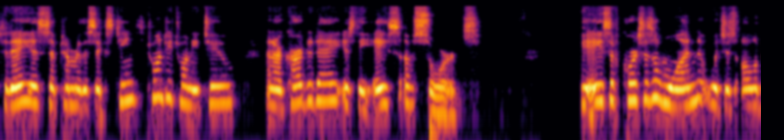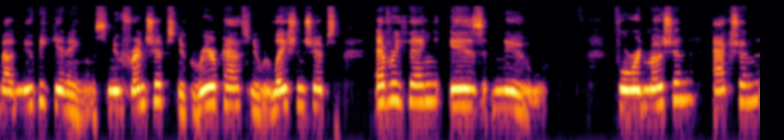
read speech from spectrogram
Today is September the 16th, 2022, and our card today is the Ace of Swords. The ace, of course, is a one, which is all about new beginnings, new friendships, new career paths, new relationships. Everything is new. Forward motion, action,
